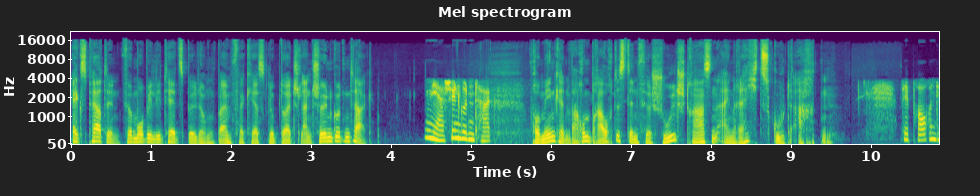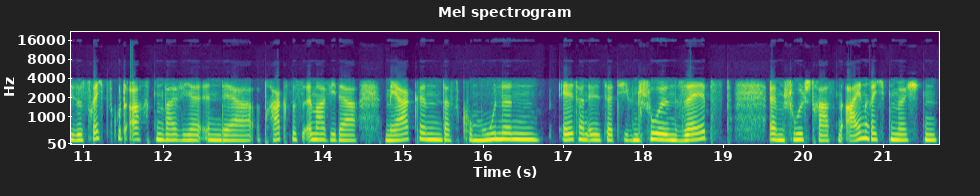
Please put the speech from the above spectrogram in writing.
Expertin für Mobilitätsbildung beim Verkehrsclub Deutschland. Schönen guten Tag. Ja, schönen guten Tag. Frau Mehnken, warum braucht es denn für Schulstraßen ein Rechtsgutachten? Wir brauchen dieses Rechtsgutachten, weil wir in der Praxis immer wieder merken, dass Kommunen, Elterninitiativen, Schulen selbst ähm, Schulstraßen einrichten möchten,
